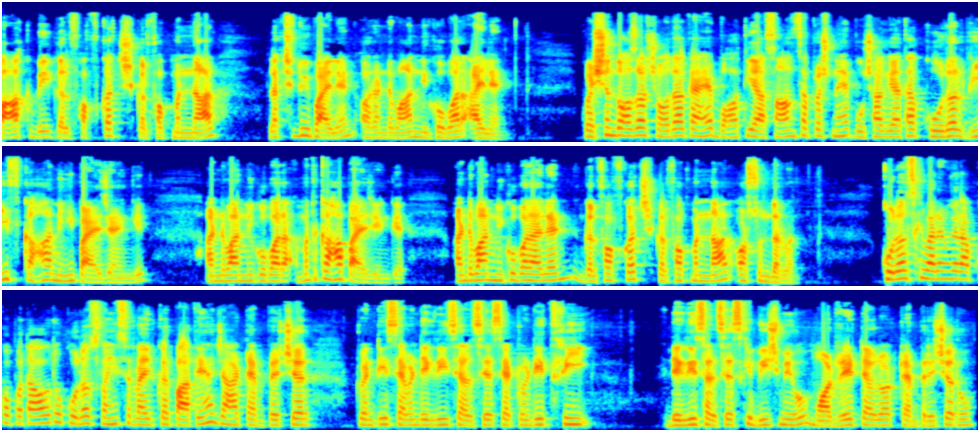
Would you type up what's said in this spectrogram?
Palk bay gulf of Kutch gulf of Mannar Lakshadweep island और अंडमान निकोबार आइलैंड क्वेश्चन 2014 का है, बहुत ही आसान सा प्रश्न है, पूछा गया था कोरल रीफ कहाँ नहीं पाए जाएँगे? अंडमान निकोबार मतलब कहाँ पाए जाएँगे? Andaman Nicobar island gulf of Kutch gulf of Mannar और सुंदरवन। कोरल्स के बारे में अगर आपको पता हो तो कोरल्स वहीं सर्वाइव कर पाते हैं, जहाँ टेम्परेचर 27 डिग्री सेल्सियस या 23 डिग्री सेल्सियस के बीच में हो मॉडरेट लेवल ऑफ़ टेम्परेचर हो।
